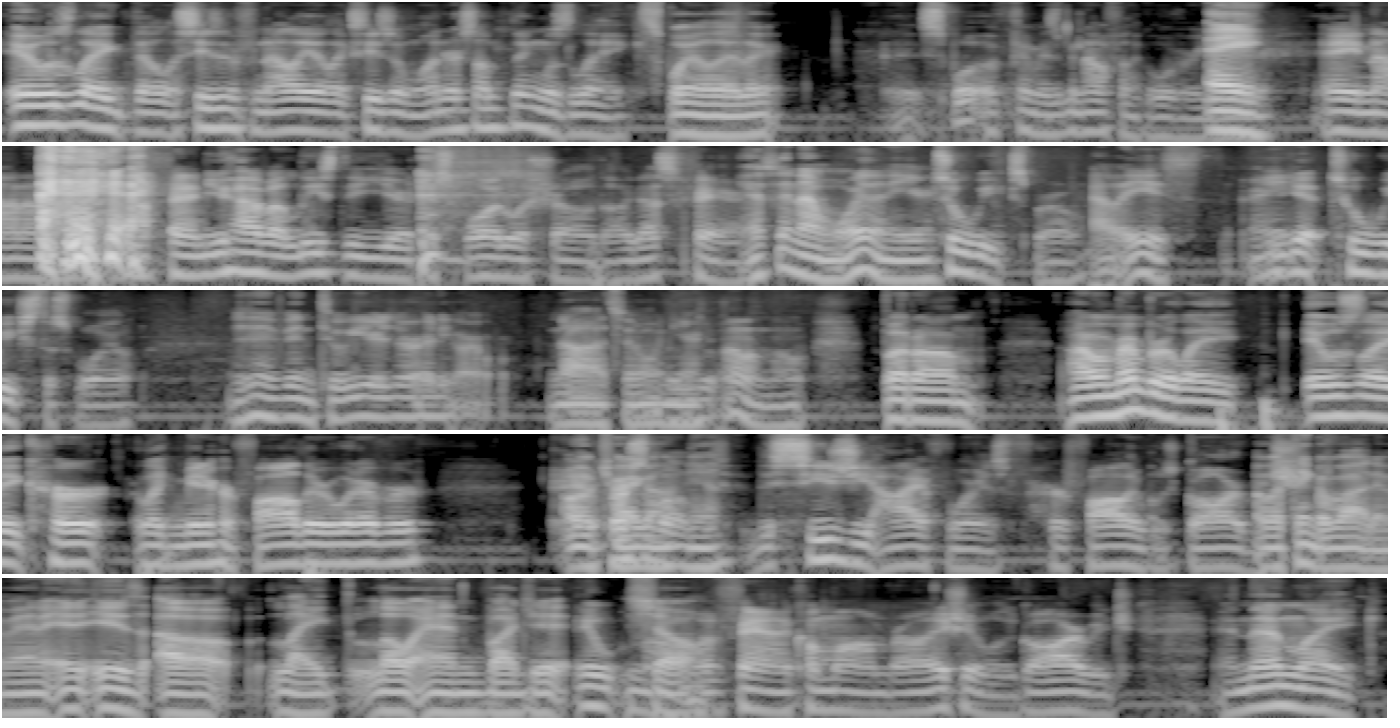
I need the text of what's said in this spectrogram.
it was like the season finale of like season one or something was like Spoiler alert. spoil. Fam, it's been out for like over a Hey. year. Hey, nah, nah, nah, nah, fam. You have at least a year to spoil a show, dog. That's fair. It's been out more than a year, Two weeks, bro. at least. Right? You get two weeks to spoil. Isn't it been two years already? Or no, it's been one year. I don't know, but um, I remember like it was like her like meeting her father or whatever. Oh, And first of Trigon, all, yeah. The CGI for his her father was garbage. Oh, think about it, man. It is a like low end budget it, no, show. fan, come on, bro. That shit was garbage. And then like,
